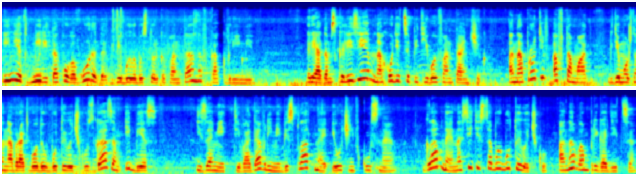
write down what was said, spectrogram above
И нет в мире такого города, где было бы столько фонтанов, как в Риме. Рядом с Колизеем находится питьевой фонтанчик, а напротив автомат, где можно набрать воду в бутылочку с газом и без. И заметьте, вода в Риме бесплатная и очень вкусная. Главное, носите с собой бутылочку, она вам пригодится.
